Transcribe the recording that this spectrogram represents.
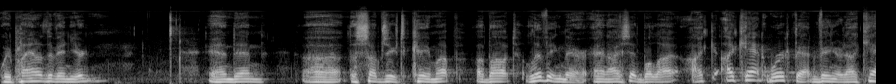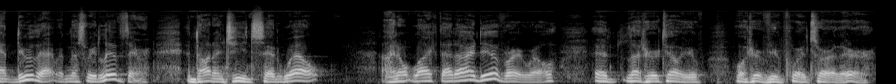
we planted the vineyard, and then uh, the subject came up about living there. And I said, Well, I, I, I can't work that vineyard. I can't do that unless we live there. And Donna Jean said, Well, I don't like that idea very well. And let her tell you what her viewpoints are there.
